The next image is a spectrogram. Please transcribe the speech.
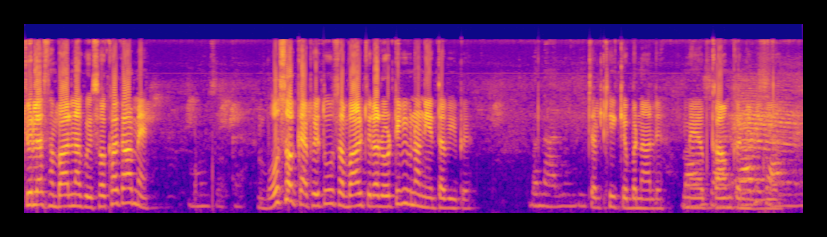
चूल्हा संभालना कोई सौखा काम है? बहुत सौखा। है। बहुत शौक है फिर तू संभाल चूल्हा रोटी भी बनानी है तभी पे। बना लूँगी। चल ठीक है बना ले। मैं अब काम करने लगी हूँ।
